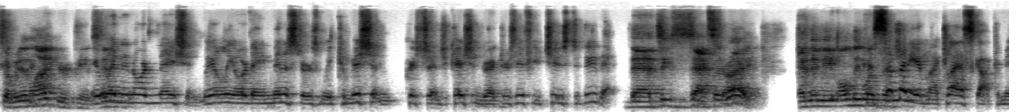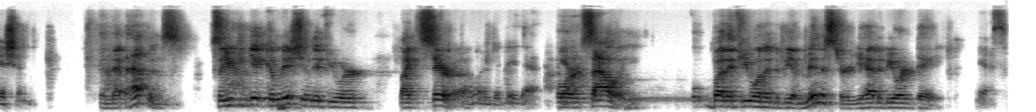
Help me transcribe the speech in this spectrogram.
So we didn't like Europeans. It wasn't an ordination. We only ordain ministers. We commission Christian education directors if you choose to do that. That's exactly That's right. right. And then the only one somebody in my class got commissioned. and that happens. So you could get commissioned if you were like Sarah. I wanted to do that. or Sally. But if you wanted to be a minister, you had to be ordained. Yes.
